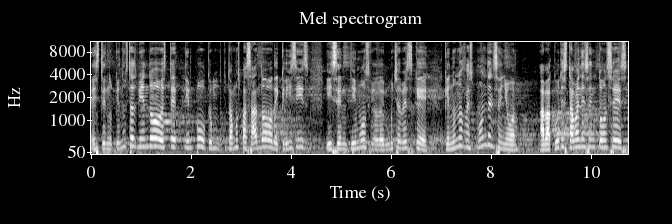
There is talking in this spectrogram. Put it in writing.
Este, ¿Que no estás viendo este tiempo que estamos pasando de crisis y sentimos muchas veces que, que no nos responde el Señor? Abacud estaba en ese entonces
